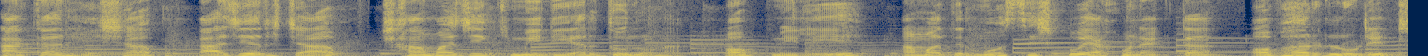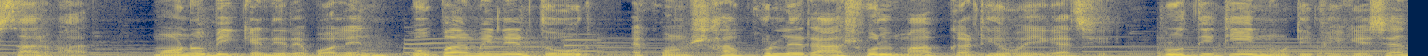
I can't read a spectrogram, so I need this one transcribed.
টাকার হিসাব, কাজের চাপ, সামাজিক মিডিয়ার তুলনা, সব মিলিয়ে আমাদের মস্তিষ্ক এখন একটা ওভারলোডেড সার্ভার মনোবিজ্ঞানীরা বলেন, ডোপামিনের দৌড় এখন সাফল্যের আসল মাপকাঠি হয়ে গেছে। প্রতিটি নোটিফিকেশন,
